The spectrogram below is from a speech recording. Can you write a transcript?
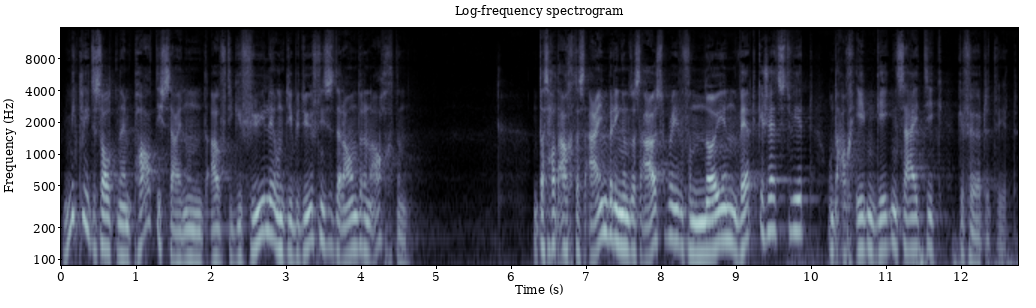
Mitglieder sollten empathisch sein und auf die Gefühle und die Bedürfnisse der anderen achten. Und dass halt auch das Einbringen und das Ausprobieren von Neuen wertgeschätzt wird und auch eben gegenseitig gefördert wird.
